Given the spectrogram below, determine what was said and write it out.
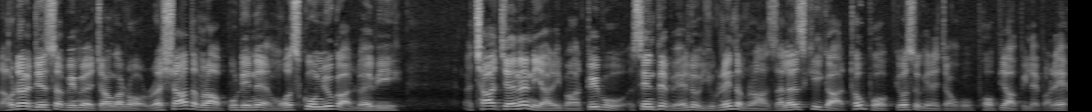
နောက်ထပ်တင်ဆက်ပေးမယ့်အကြောင်းကတော့ရုရှားသမ္မတပူတင်နဲ့မော်စကိုမြို့ကလွဲပြီးအခြားကျန်တဲ့နေရာတွေမှာတွေ့ဖို့အဆင်သင့်ပဲလို့ယူကရိန်းသမ္မတဇလန်စကီကထုတ်ဖော်ပြောဆိုခဲ့တဲ့အကြောင်းကိုဖော်ပြပေးလိုက်ပါတယ်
